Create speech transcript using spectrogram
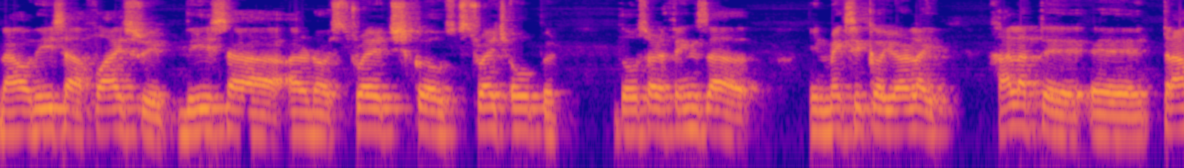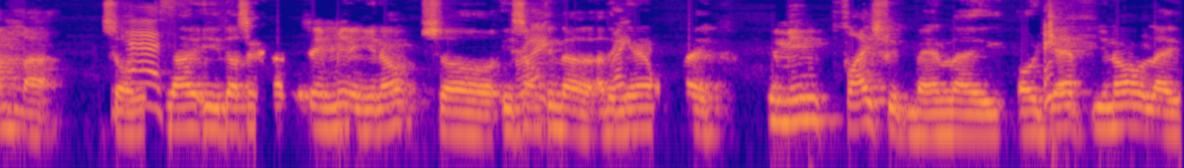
now these are fly strip. These are I don't know, stretch close, stretch open. Those are things that in Mexico you're like jalate, uh, trampa. So Yes. now it doesn't have the same meaning, you know. So it's Right. something that at the Right. beginning, like, you mean fly strip, man, like or jet, you know, like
